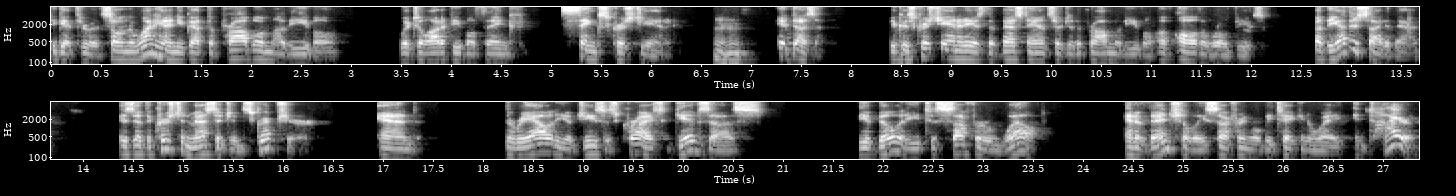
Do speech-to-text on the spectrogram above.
to get through it. So on the one hand, you've got the problem of evil, which a lot of people think sinks Christianity. Mm-hmm. It doesn't, because Christianity is the best answer to the problem of evil of all the worldviews. But the other side of that is that the Christian message in Scripture and the reality of Jesus Christ gives us the ability to suffer well. And eventually, suffering will be taken away entirely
